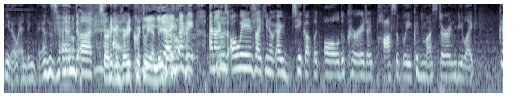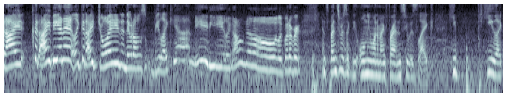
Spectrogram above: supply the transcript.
you know ending bands and uh, Starting and very quickly ending bands. Yeah, them. exactly. And I was always like you know I would take up like all the courage I possibly could muster and be like. Could I could I be in it? Like could I join? And they would always be like, Yeah, maybe. Like I don't know. Like whatever. And Spencer was like the only one of my friends who was like he he like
